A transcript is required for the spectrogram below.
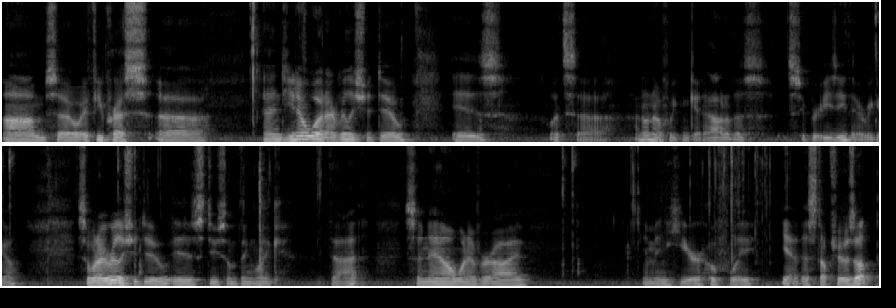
Um, so if you press, uh, and you know what I really should do is, let's, uh, I don't know if we can get out of this. It's super easy, there we go. So what I really should do is do something like that. So now whenever I am in here, hopefully, yeah, this stuff shows up.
